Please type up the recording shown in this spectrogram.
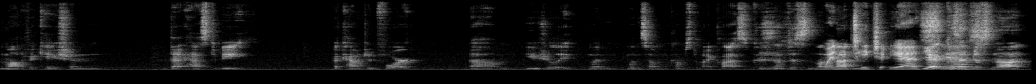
modification that has to be accounted for um, usually when when someone comes to my class because I'm just not, when not teaching, yes, yeah, because I'm just not.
